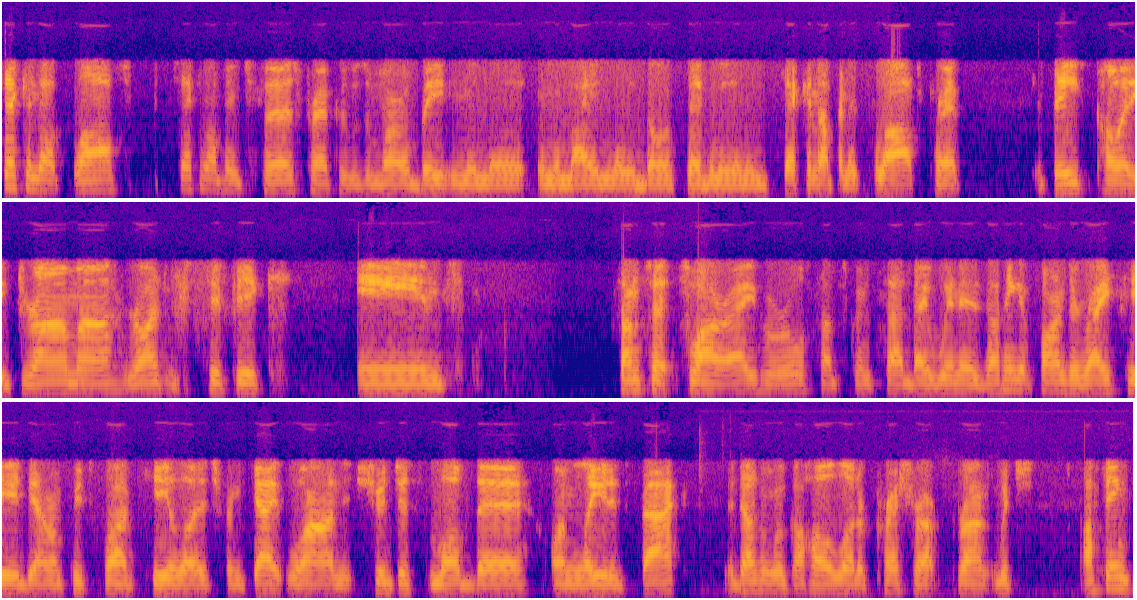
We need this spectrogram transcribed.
second up last, second up in its first prep, it was a moral beaten in the in the maiden at a dollar seventy, and then second up in its last prep, it beat Poetic Drama, Rising Pacific, and Sunset Soiree, who are all subsequent Saturday winners. I think it finds a race here down on 55 kilos from gate one. It should just lob there on leader's back. It doesn't look a whole lot of pressure up front, which I think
